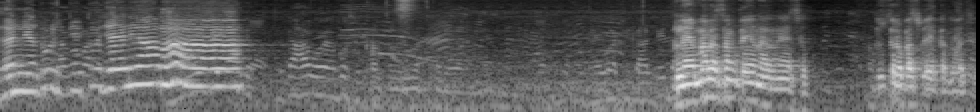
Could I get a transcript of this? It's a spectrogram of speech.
धन्य दृष्टी तुझे नि आम्हा. नाही मला सांगता येणार नाही असं. दुसरं बसू एखाद वाचन.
